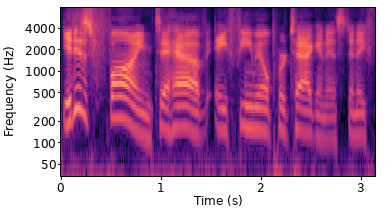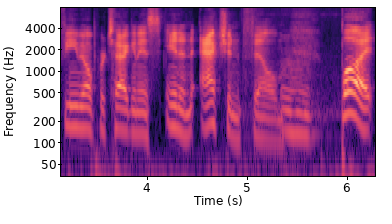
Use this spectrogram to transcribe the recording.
it is fine to have a female protagonist and a female protagonist in an action film, mm-hmm. but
